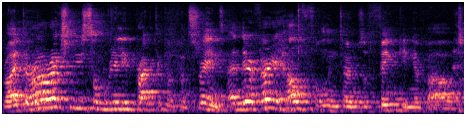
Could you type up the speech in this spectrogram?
Right? There are actually some really practical constraints, and they're very helpful in terms of thinking about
